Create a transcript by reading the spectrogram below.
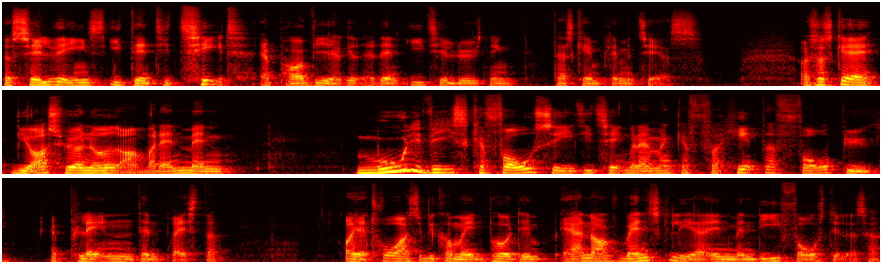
når selve ens identitet er påvirket af den IT-løsning, der skal implementeres. Og så skal vi også høre noget om, hvordan man muligvis kan forudse de ting, hvordan man kan forhindre, forebygge, at planen den brister. Og jeg tror også, at vi kommer ind på, at det er nok vanskeligere, end man lige forestiller sig.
